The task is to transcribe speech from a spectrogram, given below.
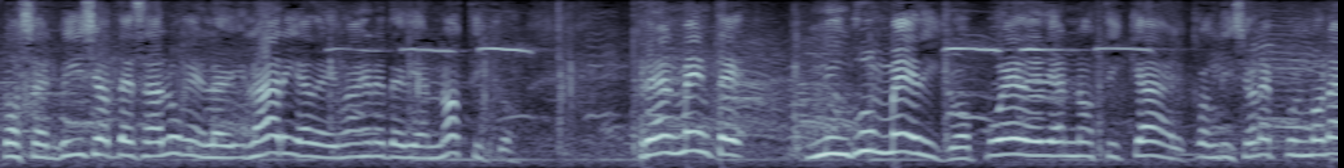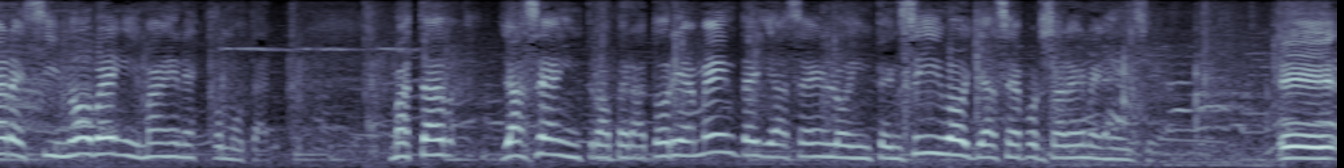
los servicios de salud en el área de imágenes de diagnóstico. Realmente ningún médico puede diagnosticar condiciones pulmonares si no ven imágenes como tal. Más tarde, ya sea intraoperatoriamente, ya sea en los intensivos, ya sea por sala de emergencia. Eh,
